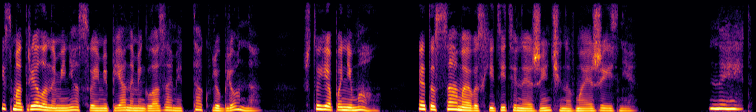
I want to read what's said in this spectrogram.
и смотрела на меня своими пьяными глазами так влюбленно, что я понимал, это самая восхитительная женщина в моей жизни. «Нейт,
